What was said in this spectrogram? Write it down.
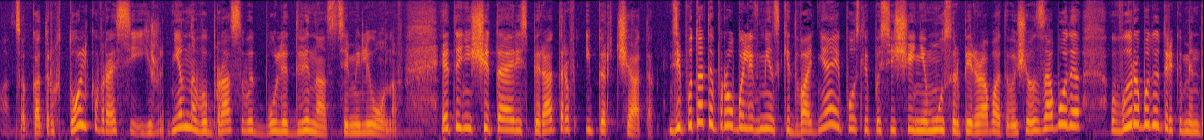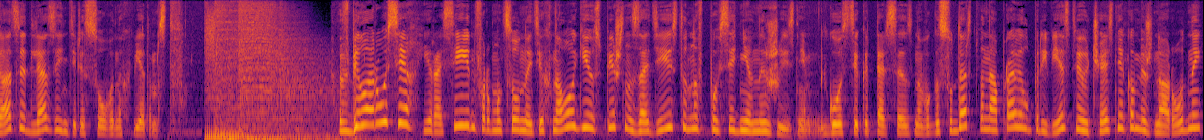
масок, которых только в России ежедневно выбрасывают более 12 миллионов. Это не считая респираторов и перчаток. Депутаты пробыли в Минске два дня и после посещения мусороперерабатывающего завода выработают рекомендации для заинтересованных ведомств. В Беларуси и России информационные технологии успешно задействованы в повседневной жизни. Госсекретарь Союзного государства направил приветствие участникам международной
